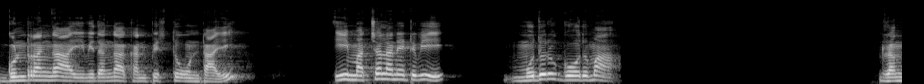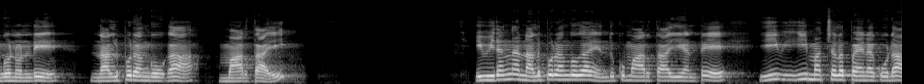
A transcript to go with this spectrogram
గుండ్రంగా ఈ విధంగా కనిపిస్తూ ఉంటాయి. ఈ మచ్చలు అనేటివి ముదురు గోధుమ రంగు నుండి నలుపు రంగుగా మారతాయి. ఈ విధంగా నలుపు రంగుగా ఎందుకు మారుతాయి అంటే ఈ ఈ మచ్చల పైన కూడా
